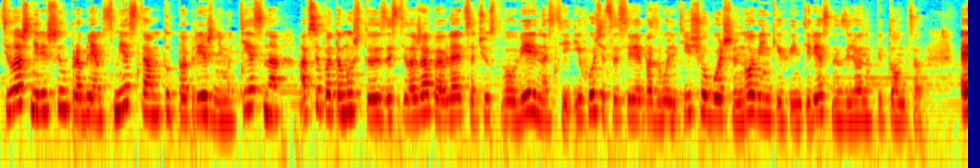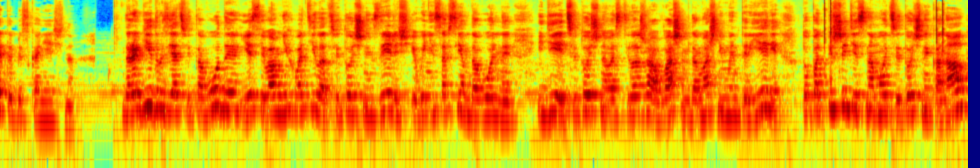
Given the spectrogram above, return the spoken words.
Стеллаж не решил проблем с местом, тут по-прежнему тесно, а все потому, что из-за стеллажа появляется чувство уверенности и хочется себе позволить еще больше новеньких интересных зеленых питомцев. Это бесконечно. Дорогие друзья цветоводы, если вам не хватило цветочных зрелищ и вы не совсем довольны идеей цветочного стеллажа в вашем домашнем интерьере, то подпишитесь на мой цветочный канал,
